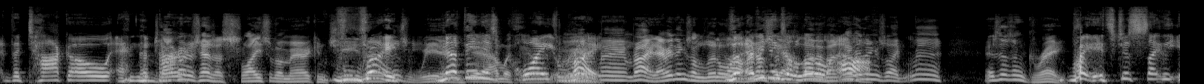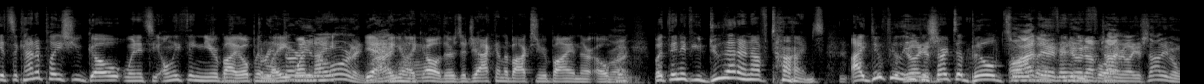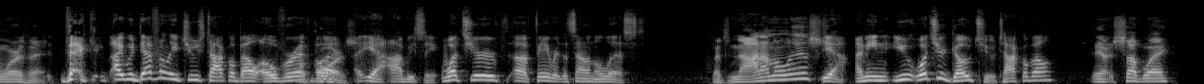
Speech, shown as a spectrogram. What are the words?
the taco and the, Taco burger. just has a slice of American cheese. Right. It's weird. Nothing Yeah, is I'm with you. quite right. Man, right. Everything's a little Look, off. I don't everything's say I a love little it, but off. everything's like, meh. This isn't great. Right, it's just slightly. It's the kind of place you go when it's the only thing nearby open late one in the night. morning, yeah, right? and you're like, oh, there's a Jack in the Box nearby, and they're open. Right. But then if you do that enough times, I do feel that You're you like, can start to build Oh, sort I of an think if you do enough time, it. you're like, it's not even worth it. That, I would definitely choose Taco Bell over it. Of but, course. uh, yeah, obviously. What's your uh, favorite that's not on the list? That's not on the list. Yeah, I mean, you. What's your go-to? Taco Bell. Yeah, Subway.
